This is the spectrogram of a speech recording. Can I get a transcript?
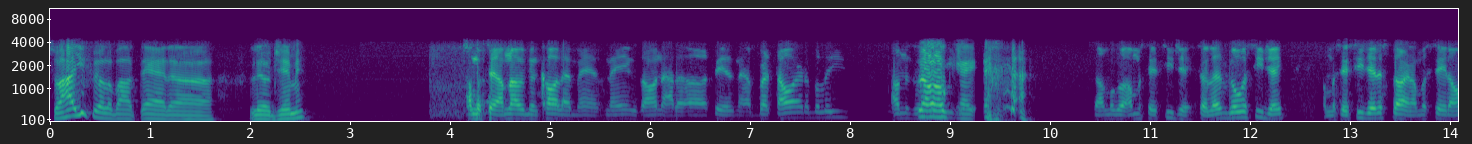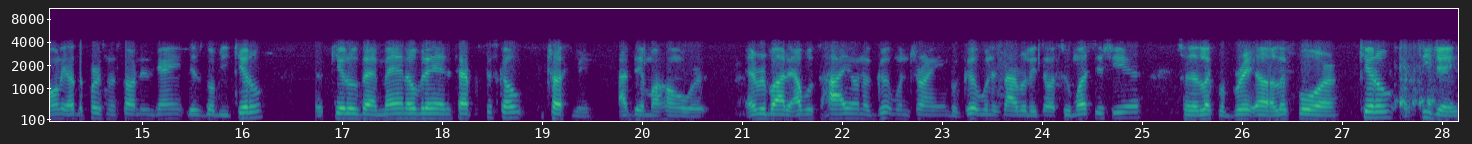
So how you feel about that, uh, little Jimmy? I'm gonna say I'm not even gonna call that man's name. Cause I don't know how to uh, say his name. Berthard, I believe. I'm just gonna oh, okay. so I'm gonna go. I'm gonna say CJ. So let's go with CJ. I'm gonna say CJ to start. I'm gonna say the only other person to start this game is gonna be Kittle. Kittle's that man over there in San Francisco, trust me, I did my homework. Everybody, I was high on a Goodwin train, but Goodwin is not really doing too much this year. So they look for uh, look for Kittle and CJ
